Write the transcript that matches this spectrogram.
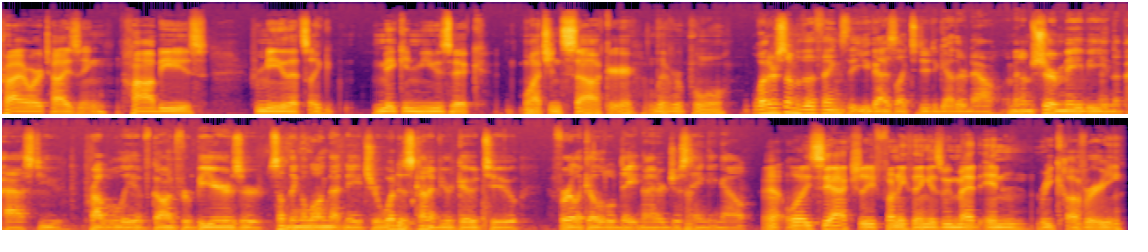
prioritizing hobbies. For me, that's like making music, watching soccer, Liverpool, What are some of the things that you guys like to do together now? I mean, I'm sure maybe in the past you probably have gone for beers or something along that nature. What is kind of your go-to for like a little date night or just hanging out? Yeah, well, you see, actually, funny thing is, we met in recovery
